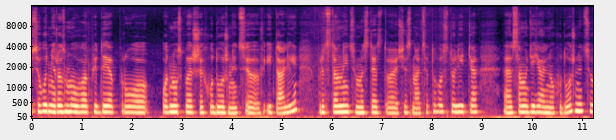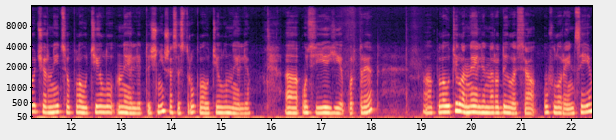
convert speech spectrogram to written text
Сьогодні розмова піде про одну з перших художниць е, в Італії, представницю мистецтва 16 століття, е, самодіяльну художницю, черницю Плаутілу Неллі, точніше, сестру Плаутілу Неллі. Е, Ось її портрет. Плаутіла Неллі народилася у Флоренції.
